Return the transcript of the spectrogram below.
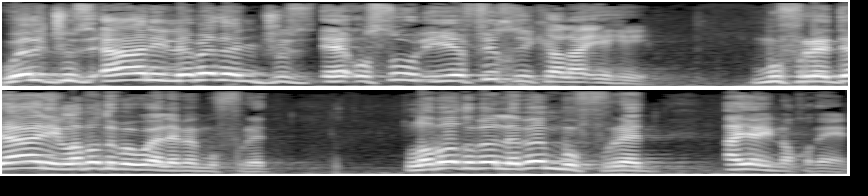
Wاljuزaani labadan juz ee iyo fiqhi kala ihi. Mufradaani labaduba waa laba mufrad. Labaduba laba mufrad ayay noqdeen.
